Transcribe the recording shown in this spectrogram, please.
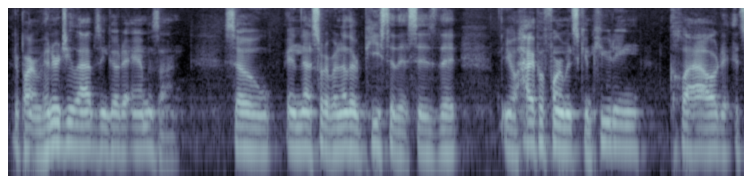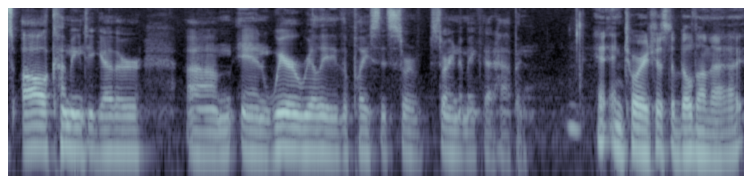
the Department of Energy Labs and go to Amazon. So, and that's sort of another piece to this is that, you know, high performance computing, cloud, it's all coming together um, and we're really the place that's sort of starting to make that happen. And, and Tori, just to build on that,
